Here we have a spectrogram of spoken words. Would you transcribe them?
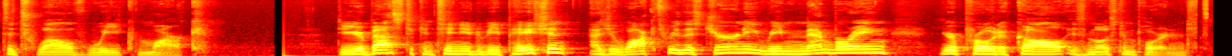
to 12 week mark. Do your best to continue to be patient as you walk through this journey, remembering your protocol is most important.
